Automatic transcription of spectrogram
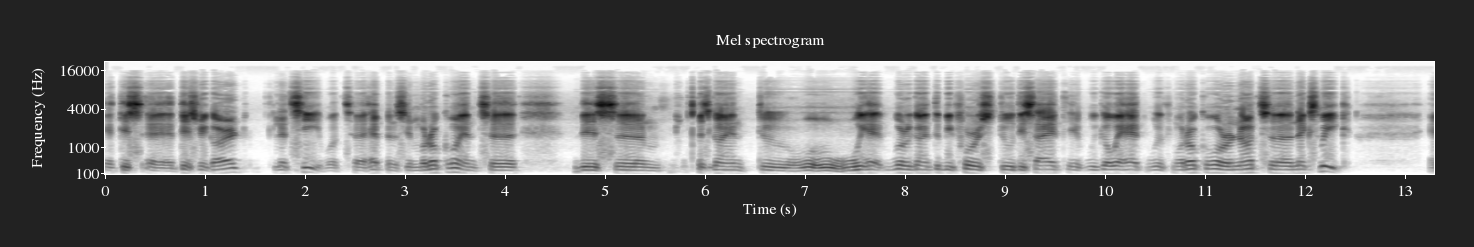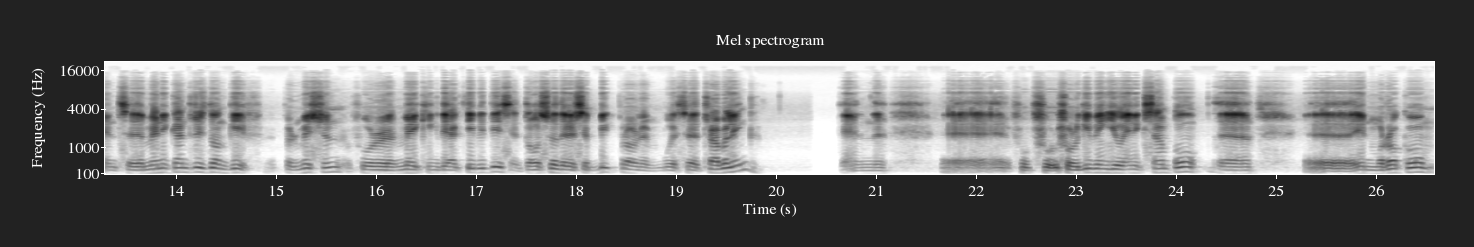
at this uh, this let's see what uh, happens in Morocco, and this um, is going to we ha- we're going to be forced to decide if we go ahead with Morocco or not next week. And many countries don't give permission for making the activities. And also there is a big problem with traveling. And uh, for, for, for, giving you an example, uh, in Morocco,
